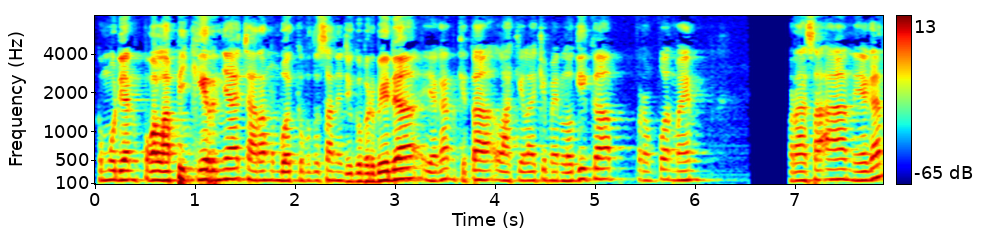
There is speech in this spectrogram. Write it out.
kemudian pola pikirnya, cara membuat keputusannya juga berbeda, ya kan? Kita laki-laki main logika, perempuan main perasaan, ya kan?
